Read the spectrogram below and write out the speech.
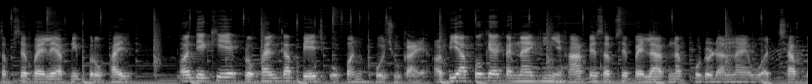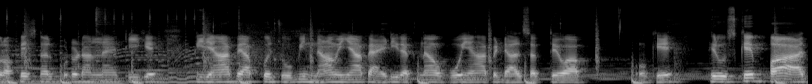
सबसे पहले अपनी प्रोफ़ाइल और देखिए प्रोफ़ाइल का पेज ओपन हो चुका है। अभी आपको क्या करना है कि यहाँ पे सबसे पहले अपना फ़ोटो डालना है, वो अच्छा प्रोफेशनल फ़ोटो डालना है, ठीक है? फिर यहाँ पे आपको जो भी नाम है यहाँ पे आईडी रखना हो, वो यहाँ पे डाल सकते हो आप। ओके फिर उसके बाद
